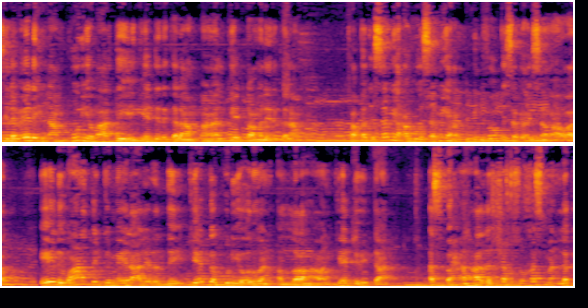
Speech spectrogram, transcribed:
சில வேளை நாம் கூறிய வார்த்தையை கேட்டிருக்கலாம் ஆனால் கேட்காமல் இருக்கலாம் فقد سمعه سميعا من فوق سبع سماوات ஏழு வானத்திற்கு மேலால் இருந்து கேட்கக்கூடிய ஒருவன் அல்லாஹ் அவன் கேட்டு விட்டான் அஸ்பஹ هذا الشخص خصما لك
